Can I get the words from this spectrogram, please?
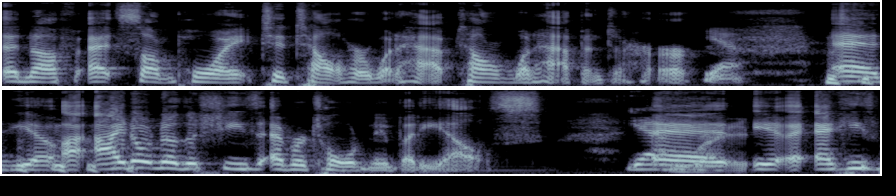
enough at some point to tell her what happened, tell him what happened to her. yeah, And, you know, I, I don't know that she's ever told anybody else. Yeah. And, Right. and he's,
